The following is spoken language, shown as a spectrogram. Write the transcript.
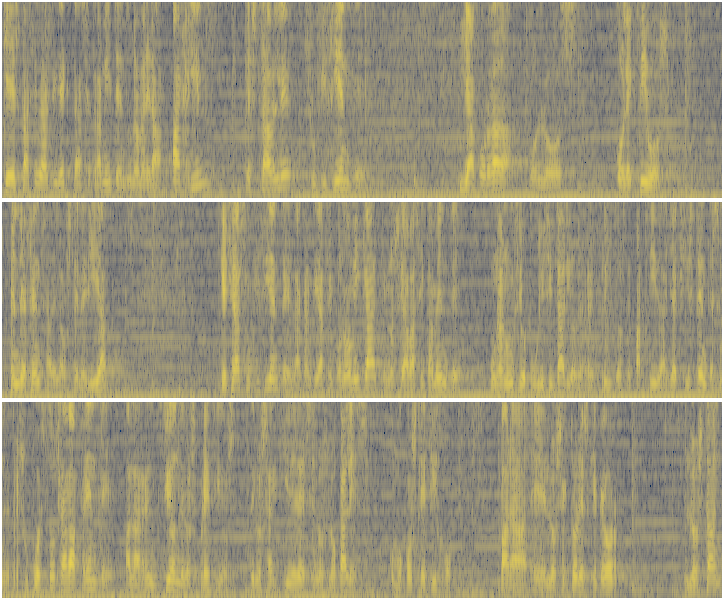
que estas ayudas directas se tramiten de una manera ágil, estable, suficiente y acordada con los colectivos en defensa de la hostelería, que sea suficiente la cantidad económica, que no sea básicamente un anuncio publicitario de refritos de partidas ya existentes en el presupuesto, que haga frente a la reducción de los precios de los alquileres en los locales como coste fijo para eh, los sectores que peor lo están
